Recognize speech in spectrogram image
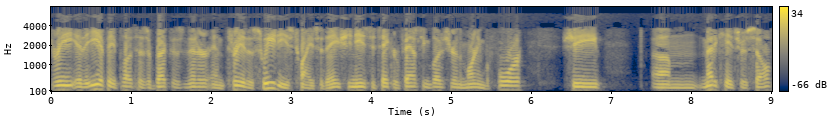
three of the EFA Plus as a breakfast dinner, and three of the Sweeties twice a day. She needs to take her fasting blood sugar in the morning before she um, medicates herself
